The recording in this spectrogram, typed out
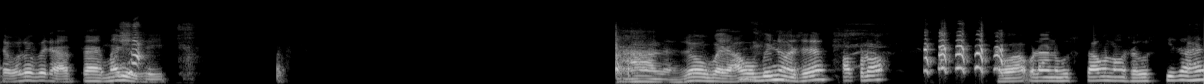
છે બરોબર? આ ટ્રાય મારી છે હાલે. જો ભાઈ આવો બીનો છે આપણો તો આપણાને ઉસકાવનો છે ઉસકી જાહે.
